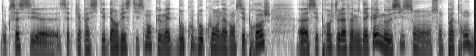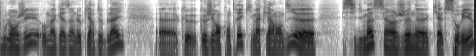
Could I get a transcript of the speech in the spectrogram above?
Donc ça, c'est euh, cette capacité d'investissement que mettent beaucoup, beaucoup en avant ses proches, euh, ses proches de la famille d'accueil, mais aussi son, son patron boulanger au magasin Leclerc de Blaye, euh, que, que j'ai rencontré, qui m'a clairement dit, Silima, c'est un jeune qui a le sourire,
